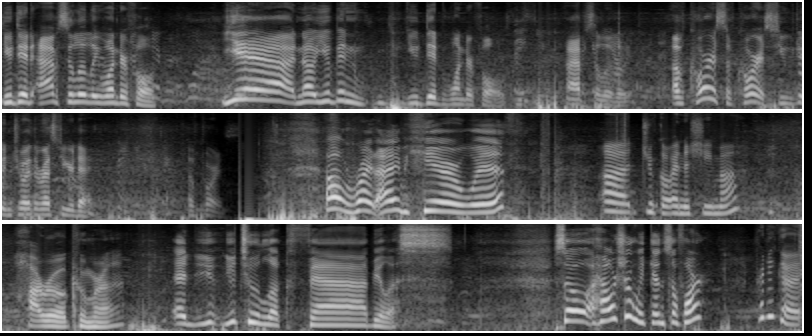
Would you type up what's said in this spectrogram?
You did absolutely wonderful. Yeah, no, you've been, you did wonderful. Thank you. Absolutely. Of course, of course. You enjoy the rest of your day. Thank you, Of course. All right, I'm here with uh, Junko Enoshima. Haru Okumura. and you you two look fabulous. So, how's your weekend so far? Pretty good.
